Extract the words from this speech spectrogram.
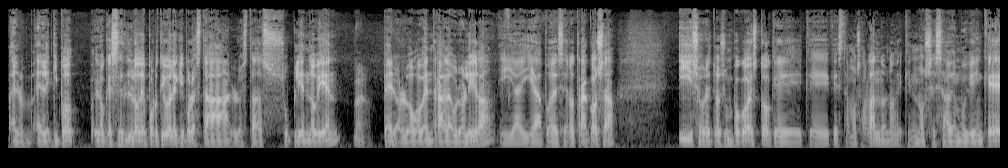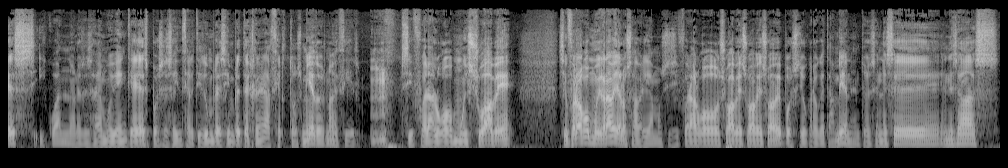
El, el equipo, lo que es lo deportivo, el equipo lo está, lo está supliendo bien, Bueno. pero luego vendrá la Euroliga y ahí ya puede ser otra cosa. Y sobre todo es un poco esto que, que- que estamos hablando, ¿no? De que no se sabe muy bien qué es y cuando no se sabe muy bien qué es, pues esa incertidumbre siempre te genera ciertos miedos, ¿no? Es decir, mm, si fuera algo muy suave, si fuera algo muy grave ya lo sabríamos y si fuera algo suave, suave, suave, pues yo creo que también. Entonces en ese, en esas,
